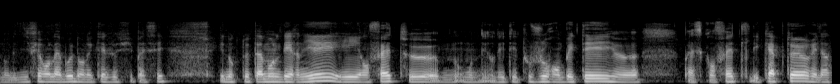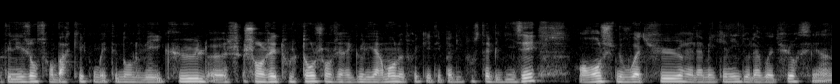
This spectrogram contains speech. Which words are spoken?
dans les différents labos dans lesquels je suis passé, et donc notamment le dernier. Et en fait, euh, on, était toujours embêtés euh, parce qu'en fait, les capteurs et l'intelligence embarquée qu'on mettait dans le véhicule euh, changeaient tout le temps, changeaient régulièrement. Le truc n'était pas du tout stabilisé. En revanche, une voiture et la mécanique de la voiture, c'est un,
